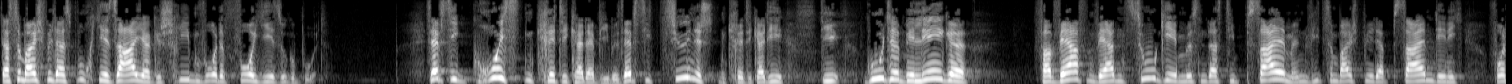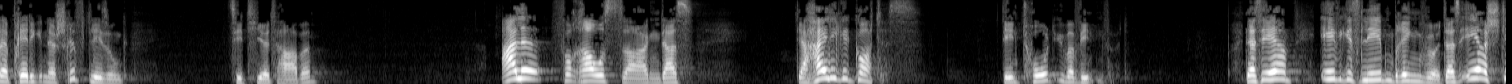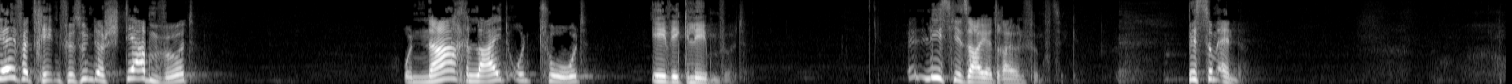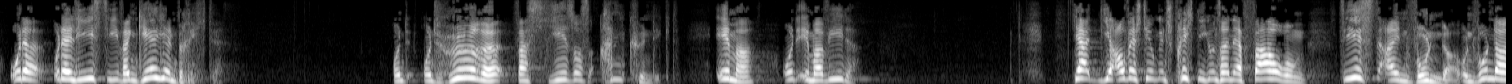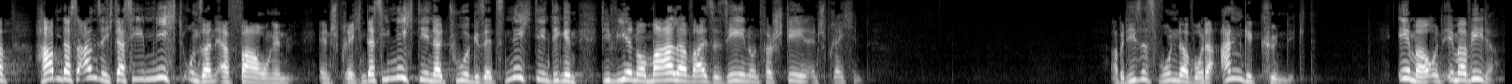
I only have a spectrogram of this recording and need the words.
dass zum Beispiel das Buch Jesaja geschrieben wurde vor Jesu Geburt. Selbst die größten Kritiker der Bibel, selbst die zynischsten Kritiker, die, die gute Belege verwerfen, werden zugeben müssen, dass die Psalmen, wie zum Beispiel der Psalm, den ich vor der Predigt in der Schriftlesung zitiert habe, alle voraussagen, dass der Heilige Gottes den Tod überwinden wird. Dass er ewiges Leben bringen wird, dass er stellvertretend für Sünder sterben wird und nach Leid und Tod ewig leben wird. Lies Jesaja 53 bis zum Ende. Oder, oder lies die Evangelienberichte und, und höre, was Jesus ankündigt. Immer und immer wieder. Ja, die Auferstehung entspricht nicht unseren Erfahrungen. Sie ist ein Wunder. Und Wunder haben das an sich, dass sie eben nicht unseren Erfahrungen entsprechen, dass sie nicht den Naturgesetzen, nicht den Dingen, die wir normalerweise sehen und verstehen, entsprechen. Aber dieses Wunder wurde angekündigt. Immer und immer wieder.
